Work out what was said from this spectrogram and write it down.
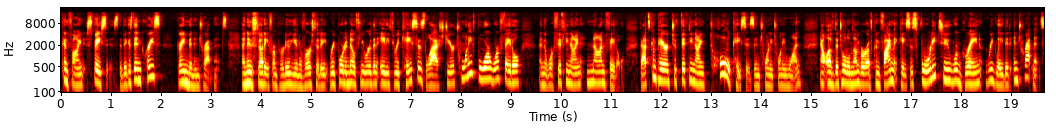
confined spaces. The biggest increase grain bin entrapments. A new study from Purdue University reported no fewer than 83 cases last year. 24 were fatal and there were 59 non-fatal. That's compared to 59 total cases in 2021. Now, of the total number of confinement cases, 42 were grain-related entrapments.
